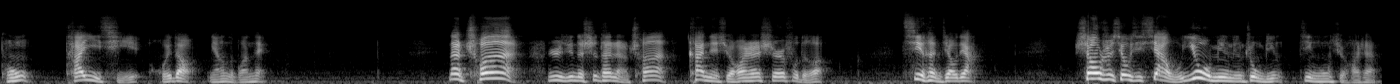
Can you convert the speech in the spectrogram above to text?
同他一起回到娘子关内。那川岸日军的师团长川岸看见雪花山失而复得，气恨交加，稍事休息，下午又命令重兵进攻雪花山。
